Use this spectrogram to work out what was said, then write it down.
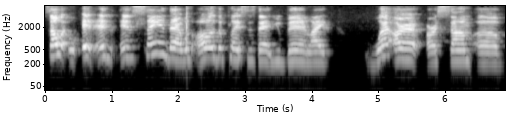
so and in saying that with all of the places that you've been, like what are are some of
